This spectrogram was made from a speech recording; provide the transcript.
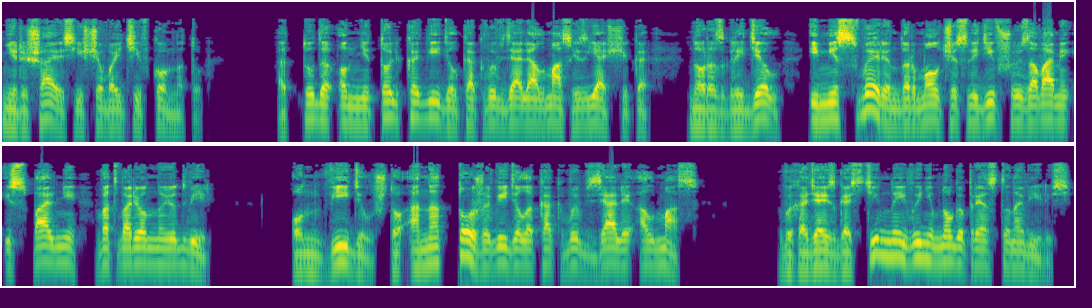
не решаясь еще войти в комнату. Оттуда он не только видел, как вы взяли алмаз из ящика, но разглядел и мисс Верендер, молча следившую за вами из спальни в отворенную дверь. Он видел, что она тоже видела, как вы взяли алмаз. Выходя из гостиной, вы немного приостановились.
